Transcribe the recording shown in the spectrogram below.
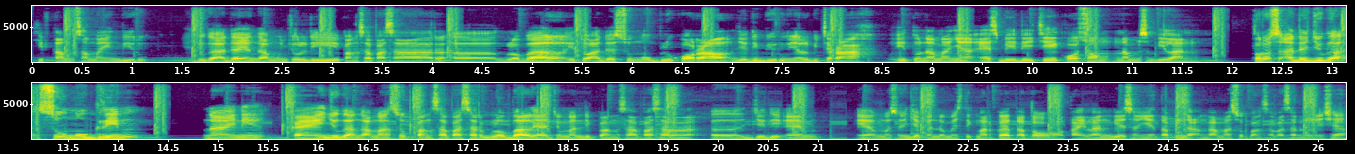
hitam sama yang biru. Juga ada yang nggak muncul di pangsa pasar uh, global itu ada sumo blue coral jadi birunya lebih cerah. Itu namanya SBDC 069 terus ada juga sumo green Nah ini kayaknya juga nggak masuk pangsa pasar global ya, cuman di pangsa pasar eh, JDM ya, maksudnya Japan Domestic Market atau Thailand biasanya, tapi nggak nggak masuk pangsa pasar Indonesia.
